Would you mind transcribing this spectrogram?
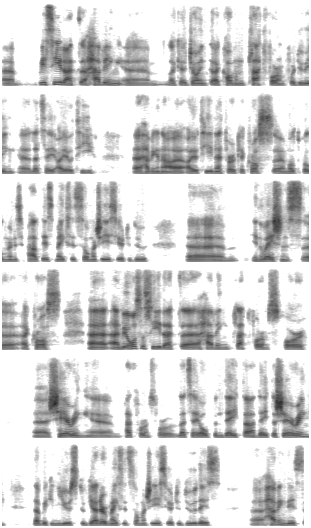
uh, we see that having um, like a joint, a common platform for doing, uh, let's say, IoT, having an IoT network across multiple municipalities makes it so much easier to do innovations across. Uh, and we also see that uh, having platforms for uh, sharing, platforms for, let's say, open data, data sharing that we can use together makes it so much easier to do this, having these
